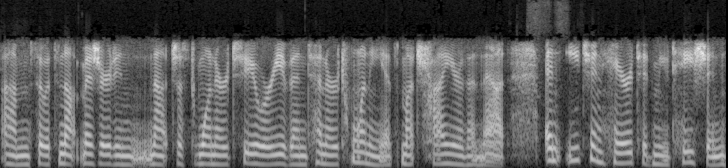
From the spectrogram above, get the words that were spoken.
um, so it's not measured in not just one or two or even 10 or 20. It's much higher than that. And each inherited mutation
